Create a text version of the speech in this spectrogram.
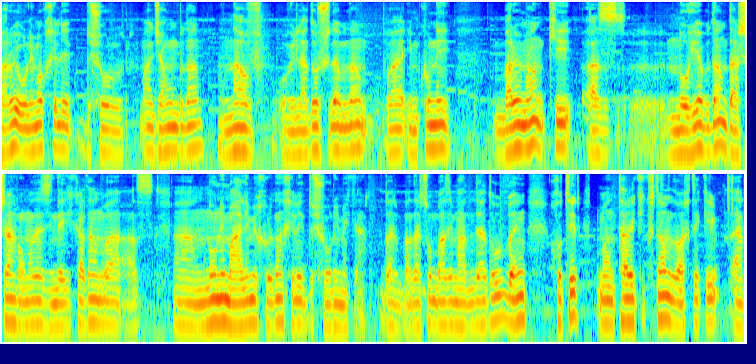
барои олимо хеле душвор буд. Ман ҷавон будам нав оиладор шуда будам ва имкони барои ман ки аз ноҳия будан дар шаҳр омада зиндагӣ кардан ва аз нони маълимӣ хӯрдан хеле душворӣ мекард. Дар сол баъзе маҳдудиятҳо буд ба ин хотир ман тавре ки гуфтам вақте ки дар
